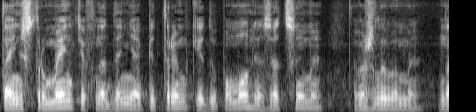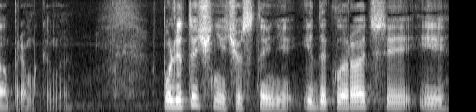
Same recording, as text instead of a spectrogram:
та інструментів надання підтримки і допомоги за цими важливими напрямками. В політичній частині і декларації, і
